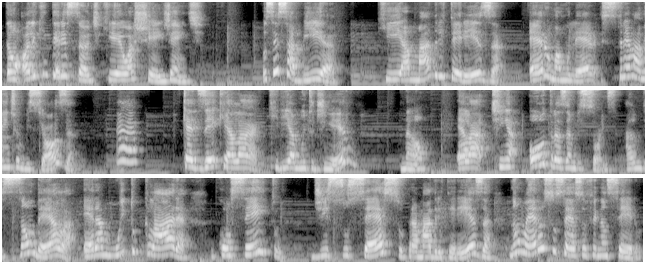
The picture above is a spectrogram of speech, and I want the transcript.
Então, olha que interessante que eu achei, gente. Você sabia que a Madre Teresa era uma mulher extremamente ambiciosa? É. Quer dizer que ela queria muito dinheiro? Não ela tinha outras ambições. A ambição dela era muito clara. O conceito de sucesso para Madre Teresa não era o sucesso financeiro,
